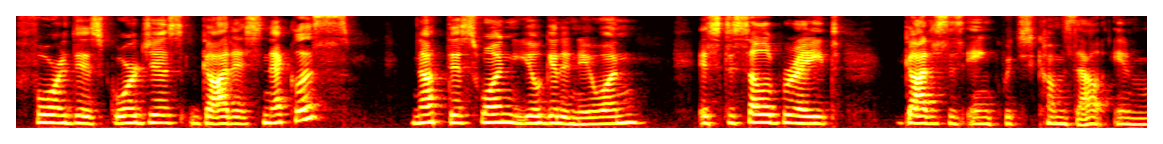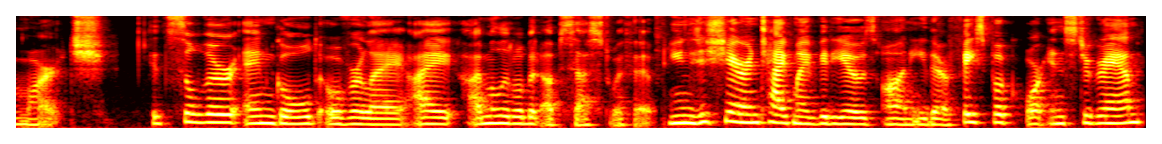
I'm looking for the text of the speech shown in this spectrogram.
for this gorgeous goddess necklace. Not this one, you'll get a new one. It's to celebrate Goddesses Inc., which comes out in March. It's silver and gold overlay. I, I'm a little bit obsessed with it. You need to share and tag my videos on either Facebook or Instagram.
